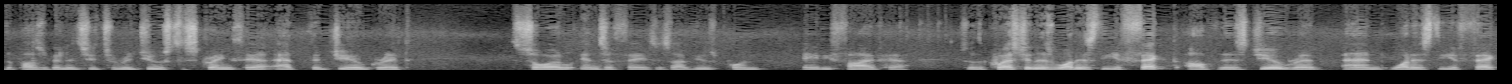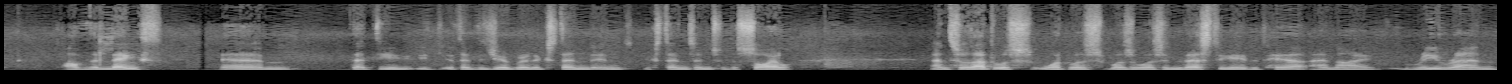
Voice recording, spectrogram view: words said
the possibility to reduce the strength here at the geogrid soil interfaces. I've used 0.85 here. So the question is, what is the effect of this geogrid and what is the effect of the length um, that, the, that the geogrid extend in, extends into the soil? And so that was what was was was investigated here. And i reran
